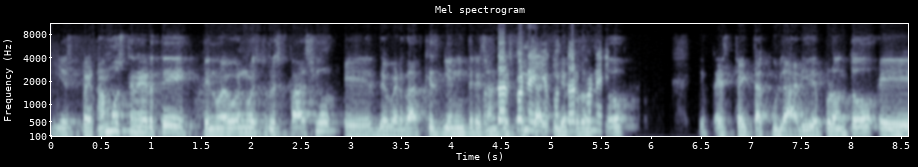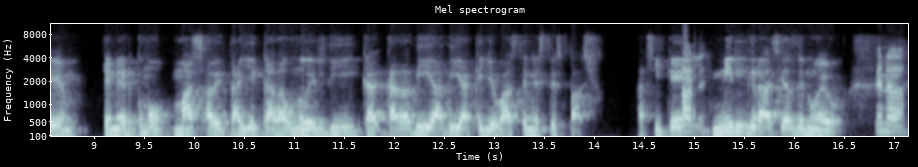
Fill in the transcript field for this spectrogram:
esperamos tenerte de nuevo en nuestro espacio. de verdad que es bien interesante. Contar con ello, contar con ello. Espectacular. Y de pronto tener como más a detalle cada uno del día, cada día a día que llevaste en este espacio. Así que mil gracias de nuevo. De nada.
